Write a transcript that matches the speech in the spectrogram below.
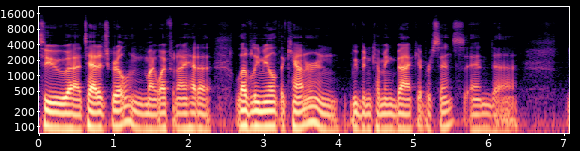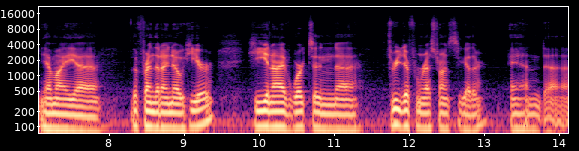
to uh, Tadich Grill, and my wife and I had a lovely meal at the counter, and we've been coming back ever since. And uh, yeah, my uh, the friend that I know here, he and I have worked in uh, three different restaurants together, and uh,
